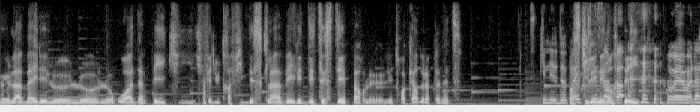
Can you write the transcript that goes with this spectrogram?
Euh, là, bah, il est le, roi d'un pays qui fait du trafic d'esclaves et il est détesté par les trois quarts de la planète. Ce qui ne Parce qu'il est né dans ce pays. ouais, voilà.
